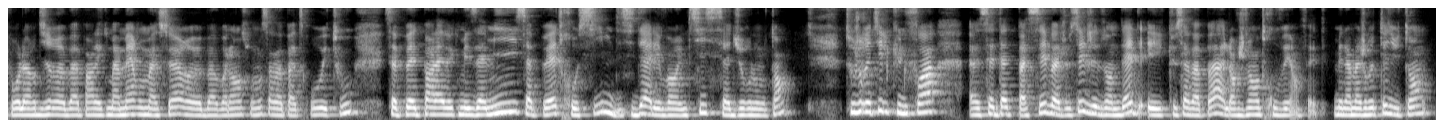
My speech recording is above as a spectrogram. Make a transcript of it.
pour leur dire bah parler avec ma mère ou ma sœur, bah voilà en ce moment ça va pas trop et tout. Ça peut être parler avec mes amis, ça peut être aussi me décider à aller voir une psy si ça dure longtemps. Toujours est-il qu'une fois cette date passée, bah je sais que j'ai besoin d'aide et que ça va pas, alors je vais en trouver en fait. Mais la majorité du temps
